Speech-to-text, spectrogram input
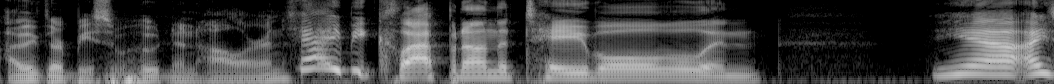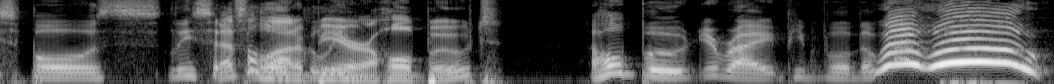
I think there'd be some hooting and hollering. Yeah, I'd be clapping on the table and yeah, I suppose. At least That's a lot of beer, a whole boot. A whole boot. You're right. People will be woo woo.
